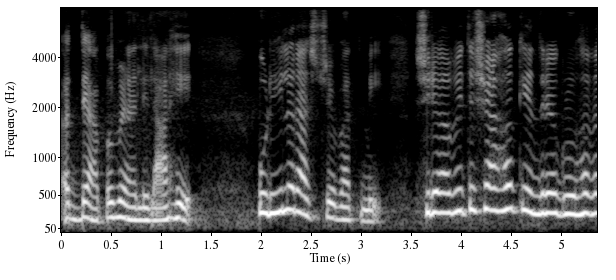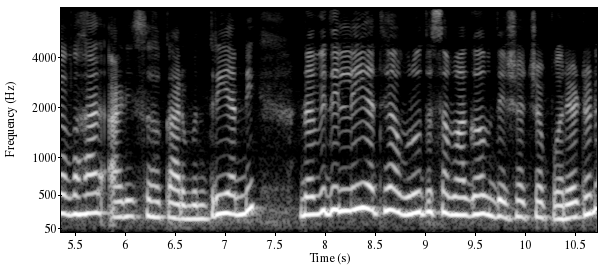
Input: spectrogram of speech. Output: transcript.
अद्याप मिळालेला आहे. पुढील राष्ट्रीय बातमी. श्री अमित शाह केंद्रीय गृहव्यवहार आणि सहकार मंत्री यांनी नवी दिल्ली येथे अमृत समागम देशाच्या पर्यटन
